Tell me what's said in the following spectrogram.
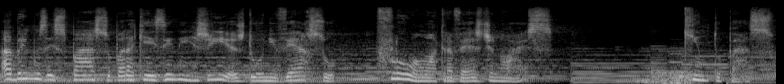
abrimos espaço para que as energias do universo fluam através de nós. Quinto passo:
